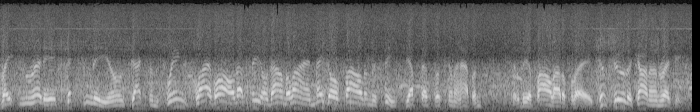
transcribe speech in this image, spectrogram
Slaton ready, kicks and deals. Jackson swings, fly ball left field down the line. May go foul in the seats. Yep, that's what's going to happen. It'll be a foul out of play. 2-2 the count on Reggie.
